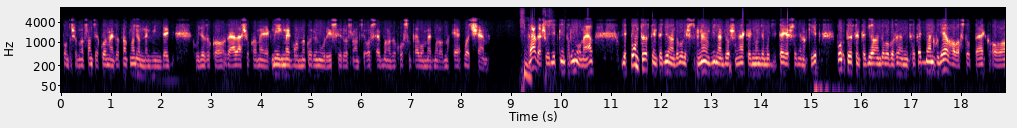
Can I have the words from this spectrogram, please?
pontosabban a francia kormányzatnak nagyon nem mindegy, hogy azok az állások, amelyek még megvannak a Renault részéről Franciaországban, azok hosszú távon megmaradnak-e, vagy sem. Hm. Ráadásul egyébként a Renault-nál ugye pont történt egy olyan dolog, és ezt még nem villám gyorsan el kell, hogy mondjam, hogy teljes legyen a kép, pont történt egy olyan dolog az elmúlt hetekben, hogy elhalasztották a,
